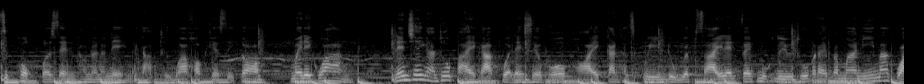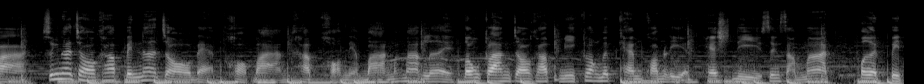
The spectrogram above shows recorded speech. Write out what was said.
66%เท่านั้นนั่นเองนะครับถือว่าขอบเขตสีก็ไม่ได้กว้าง เน้นใช้งานทั่วไปครับเปิด Excel PowerPoint การทัชสกรีน ดูเว็บไซต์ เล่น Facebook ดู YouTube อะไรประมาณนี้มากกว่า ซึ่งหน้าจอครับเป็นหน้าจอแบบขอบบางครับ ขอบเนี่ยบางมากๆเลย ตรงกลางจอครับ มีกล้องเว็บแคมความละเอียด HD ซึ่งสามารถเปิดปิด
